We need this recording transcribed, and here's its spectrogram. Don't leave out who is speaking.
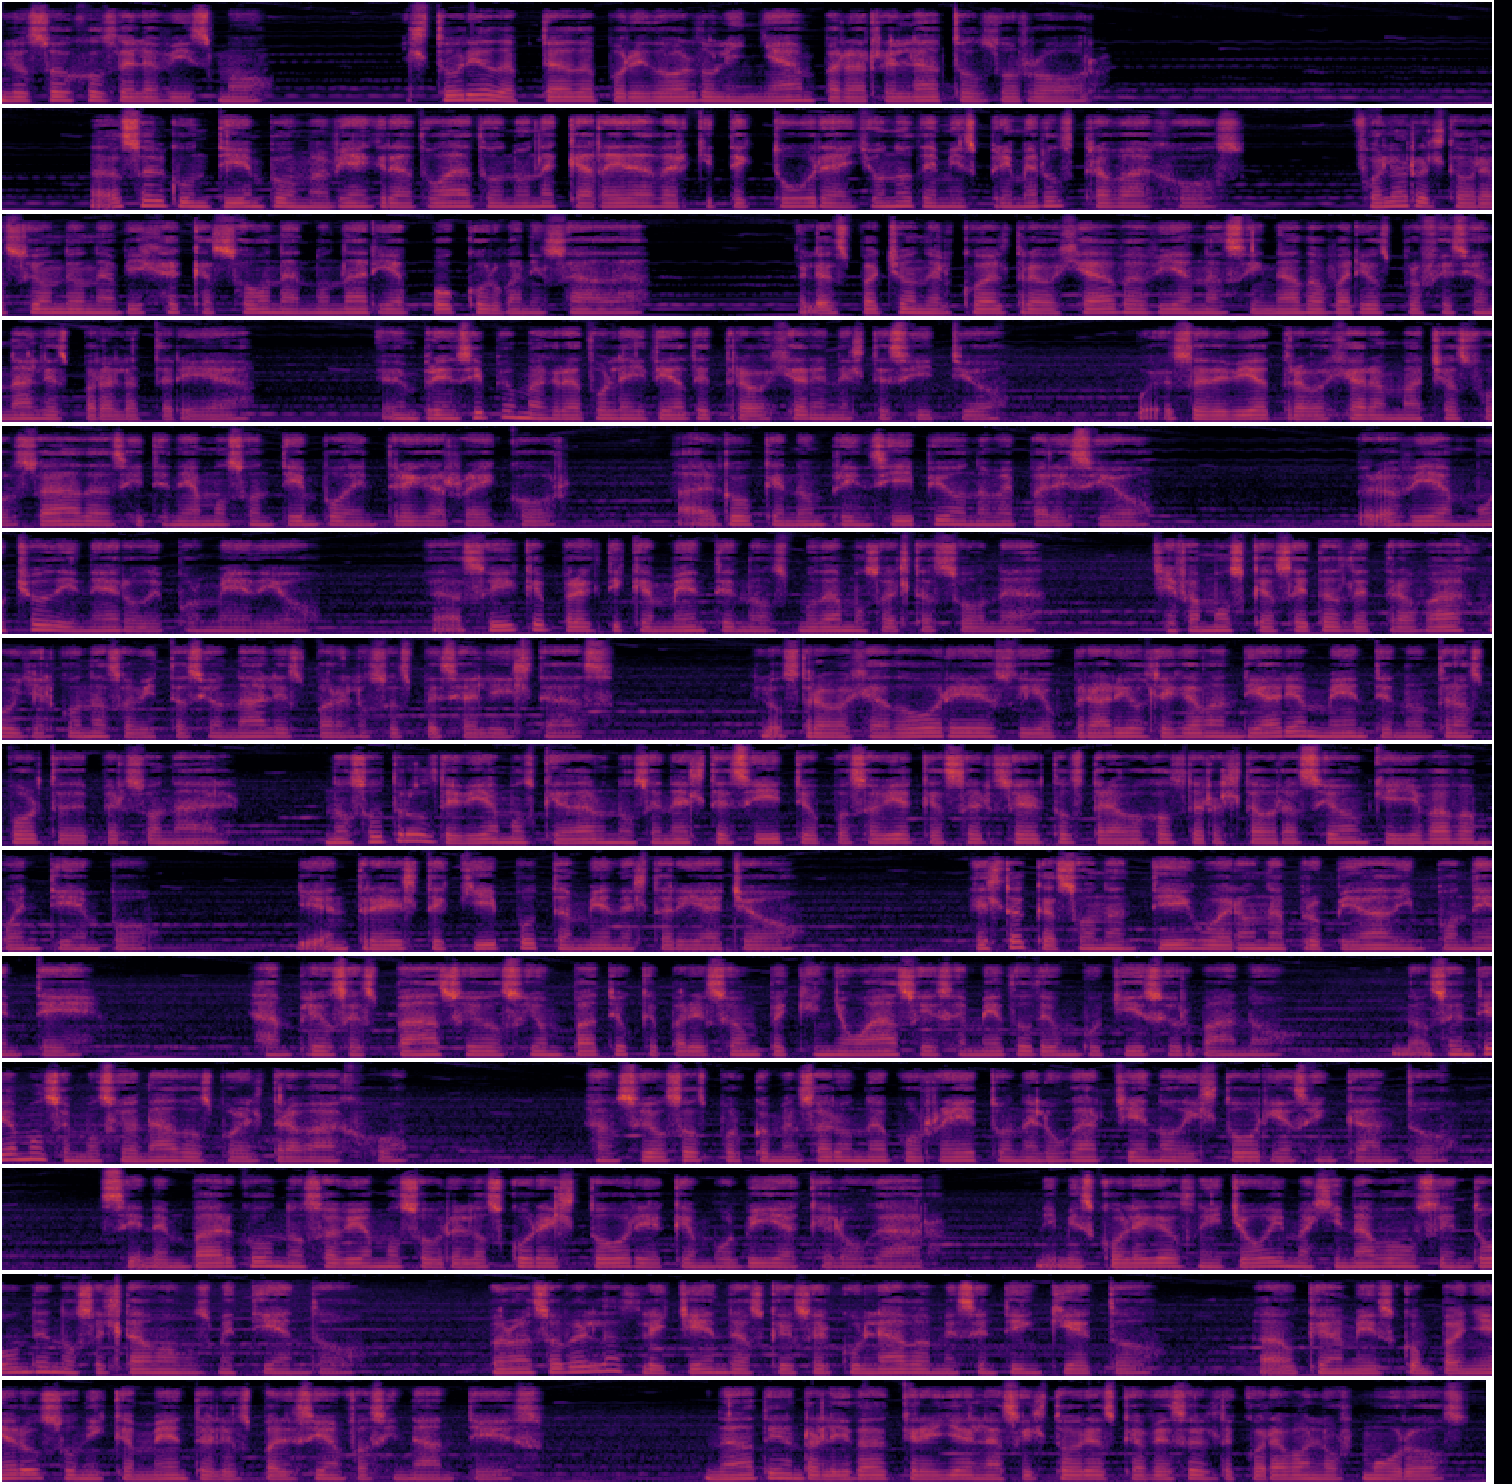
Speaker 1: Los Ojos del Abismo. Historia adaptada por Eduardo Liñán para relatos de horror. Hace algún tiempo me había graduado en una carrera de arquitectura y uno de mis primeros trabajos fue la restauración de una vieja casona en un área poco urbanizada. El despacho en el cual trabajaba habían asignado a varios profesionales para la tarea. En principio me agradó la idea de trabajar en este sitio, pues se debía trabajar a marchas forzadas y teníamos un tiempo de entrega récord, algo que en un principio no me pareció pero había mucho dinero de por medio. Así que prácticamente nos mudamos a esta zona. Llevamos casetas de trabajo y algunas habitacionales para los especialistas. Los trabajadores y operarios llegaban diariamente en un transporte de personal. Nosotros debíamos quedarnos en este sitio pues había que hacer ciertos trabajos de restauración que llevaban buen tiempo. Y entre este equipo también estaría yo. Esta casona antigua era una propiedad imponente. Amplios espacios y un patio que parecía un pequeño oasis en medio de un bullicio urbano. Nos sentíamos emocionados por el trabajo, ansiosos por comenzar un nuevo reto en el lugar lleno de historias y encanto. Sin embargo, no sabíamos sobre la oscura historia que envolvía aquel lugar. Ni mis colegas ni yo imaginábamos en dónde nos estábamos metiendo pero al saber las leyendas que circulaban me sentí inquieto, aunque a mis compañeros únicamente les parecían fascinantes. Nadie en realidad creía en las historias que a veces decoraban los muros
